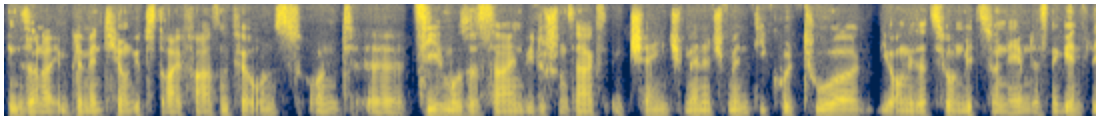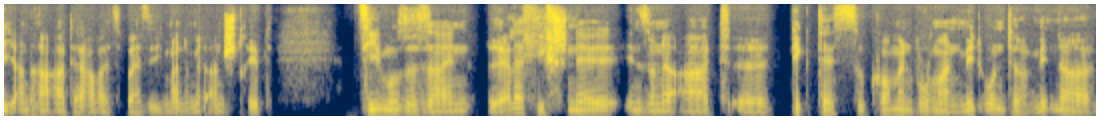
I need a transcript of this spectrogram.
In so einer Implementierung gibt es drei Phasen für uns und äh, Ziel muss es sein, wie du schon sagst, im Change Management die Kultur, die Organisation mitzunehmen. Das ist eine gänzlich andere Art der Arbeitsweise, die man damit anstrebt. Ziel muss es sein, relativ schnell in so eine Art äh, Pick-Test zu kommen, wo man mitunter, mit einer,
